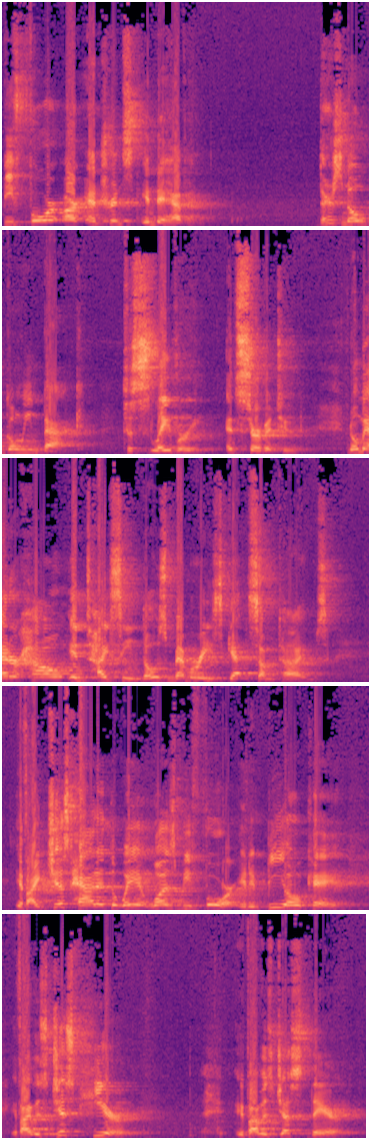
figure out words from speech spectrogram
before our entrance into heaven, there's no going back to slavery and servitude. No matter how enticing those memories get sometimes, if I just had it the way it was before, it'd be okay. If I was just here, if I was just there.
